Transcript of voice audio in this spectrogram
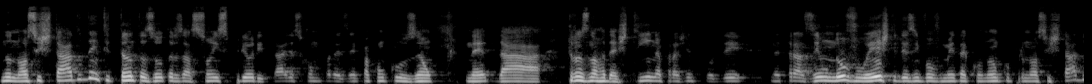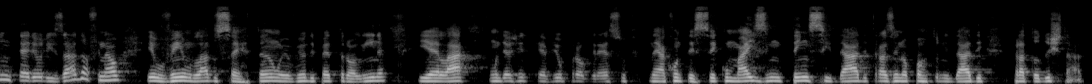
no nosso estado, dentre tantas outras ações prioritárias, como, por exemplo, a conclusão né, da Transnordestina, para a gente poder né, trazer um novo eixo de desenvolvimento econômico para o nosso estado, interiorizado, afinal, eu venho lá do sertão, eu venho de Petrolina, e é lá onde a gente quer ver o progresso né, acontecer com mais intensidade, trazendo oportunidade para todo o estado.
